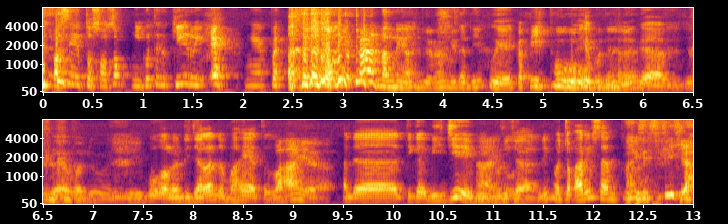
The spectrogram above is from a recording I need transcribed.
pasti itu sosok ngikutnya ke kiri. Eh, ngepet ke kanan nih anjir. Gitu. Ketipu ya. Ketipu. Iya bener juga, bener juga. Waduh, ibu kalau di jalan tuh bahaya tuh. Bahaya. Ada tiga biji ya ibu Nah, di jalan. Ini ngocok arisan. Iya,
